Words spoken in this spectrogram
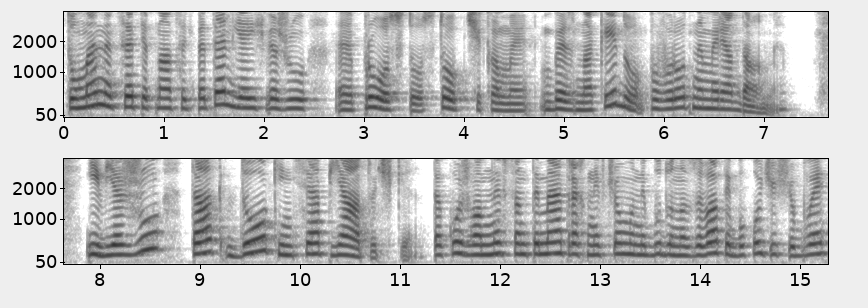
То в мене це 15 петель, я їх в'яжу е, просто стопчиками без накиду поворотними рядами. І в'яжу так до кінця п'яточки. Також вам не в сантиметрах, ні в чому не буду називати, бо хочу, щоб ви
